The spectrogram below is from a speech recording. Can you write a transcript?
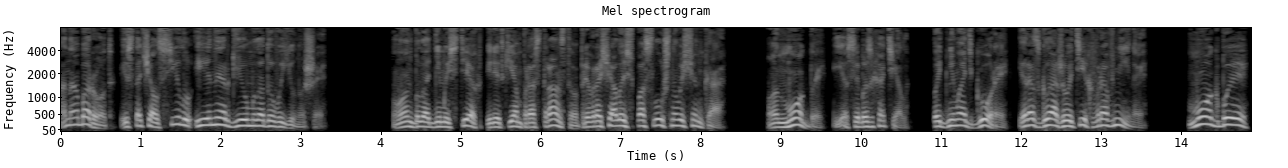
а наоборот, источал силу и энергию молодого юноши. Он был одним из тех, перед кем пространство превращалось в послушного щенка. Он мог бы, если бы захотел, поднимать горы и разглаживать их в равнины. Мог бы...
